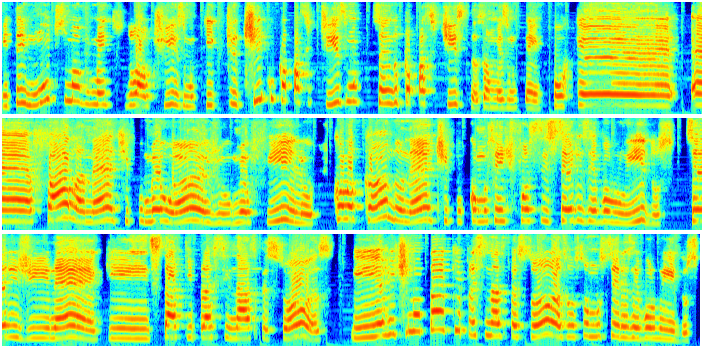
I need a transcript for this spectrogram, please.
E tem muitos movimentos do autismo que criticam o capacitismo sendo capacitistas ao mesmo mesmo tempo. Porque é, fala, né, tipo, meu anjo, meu filho, colocando, né, tipo, como se a gente fosse seres evoluídos, seres de, né, que está aqui para ensinar as pessoas. E a gente não está aqui para ensinar as pessoas ou somos seres evoluídos.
